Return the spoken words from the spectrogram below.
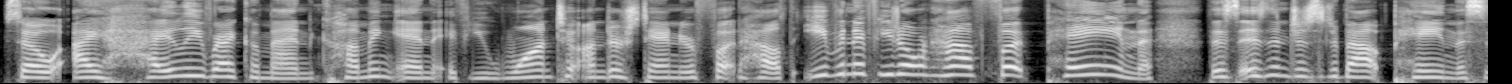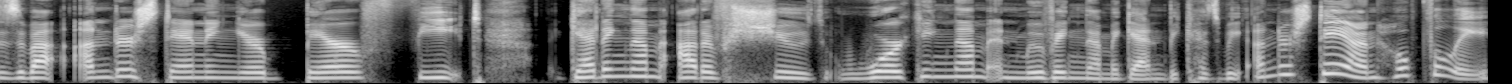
So I highly recommend coming in if you want to understand your foot health even if you don't have foot pain. This isn't just about pain, this is about understanding your bare feet, getting them out of shoes, working them and moving them again because we understand, hopefully,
